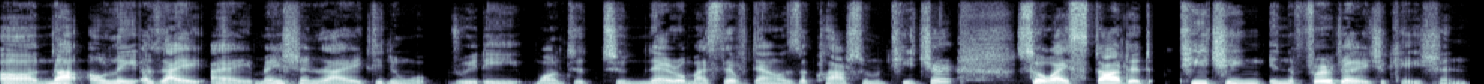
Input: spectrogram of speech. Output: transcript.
uh, not only as I, I mentioned, I didn't really wanted to narrow myself down as a classroom teacher, so I started teaching in the further education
